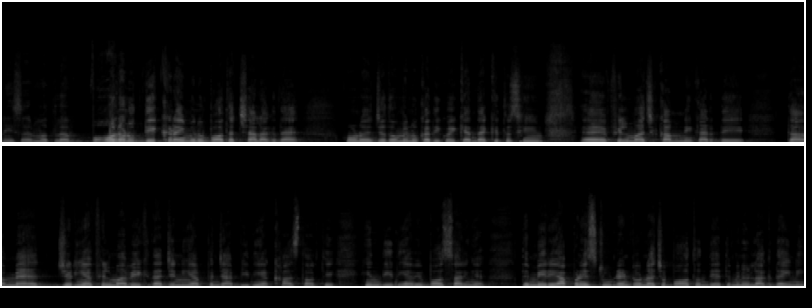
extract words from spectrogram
ਨਹੀਂ ਸਰ ਮਤਲਬ ਬਹੁਤ ਉਹਨਾਂ ਨੂੰ ਦੇਖਣਾ ਹੀ ਮੈਨੂੰ ਬਹੁਤ ਅੱਛਾ ਲੱਗਦਾ ਹੈ। ਹੁਣ ਜਦੋਂ ਮੈਨੂੰ ਕਦੀ ਕੋਈ ਕਹਿੰਦਾ ਕਿ ਤੁਸੀਂ ਫਿਲਮਾਂ 'ਚ ਕੰਮ ਨਹੀਂ ਕਰਦੇ ਤਾਂ ਮੈਂ ਜਿਹੜੀਆਂ ਫਿਲਮਾਂ ਵੇਖਦਾ ਜਿੰਨੀਆਂ ਪੰਜਾਬੀ ਦੀਆਂ ਖਾਸ ਤੌਰ ਤੇ ਹਿੰਦੀ ਦੀਆਂ ਵੀ ਬਹੁਤ ਸਾਰੀਆਂ ਤੇ ਮੇਰੇ ਆਪਣੇ ਸਟੂਡੈਂਟ ਉਹਨਾਂ 'ਚ ਬਹੁਤ ਹੁੰਦੇ ਤੇ ਮੈਨੂੰ ਲੱਗਦਾ ਹੀ ਨਹੀਂ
